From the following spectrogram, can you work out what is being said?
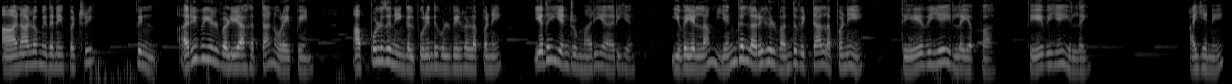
ஆனாலும் இதனை பற்றி பின் அறிவியல் வழியாகத்தான் உரைப்பேன். அப்பொழுது நீங்கள் புரிந்து கொள்வீர்கள் அப்பனே எதை என்றும் அறிய அறிய. இவையெல்லாம் எங்கள் அருகில் வந்துவிட்டால் அப்பனே தேவையே இல்லை அப்பா தேவையே இல்லை. ஐயனே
